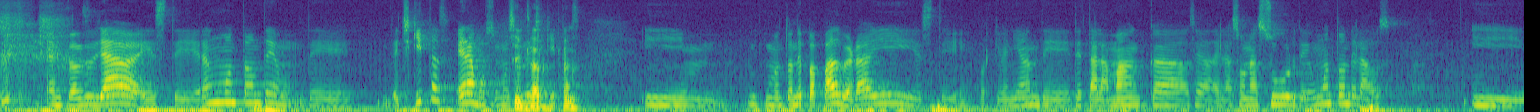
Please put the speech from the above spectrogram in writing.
Entonces ya este, eran un montón de, de, chiquitas, éramos un montón de chiquitas. Y un montón de papás, ¿verdad? Y este, porque venían de, de Talamanca, o sea, de la zona sur, de un montón de lados. Y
